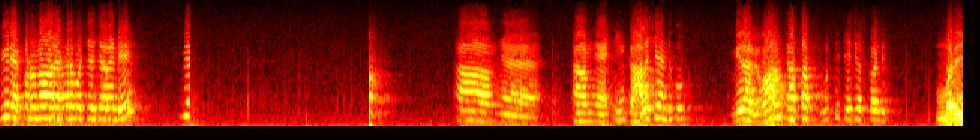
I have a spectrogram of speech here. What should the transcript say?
మీరు ఎక్కడున్నవారు ఎక్కడికి వచ్చేసారండి? ఇంకా ఆలస్యం ఎందుకు? మీరు ఆ వివాహం కాస్త పూర్తి చేసేసుకోండి. మరి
